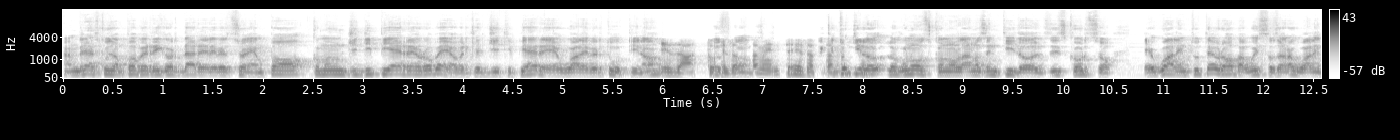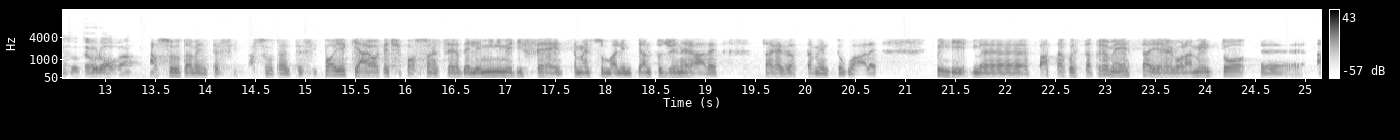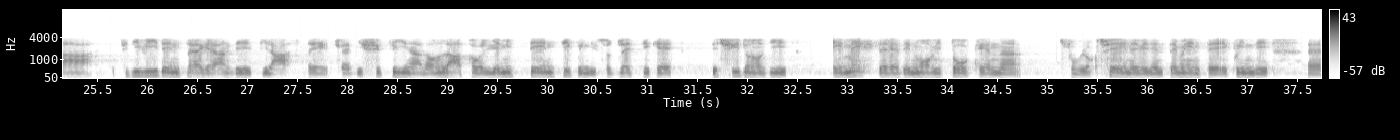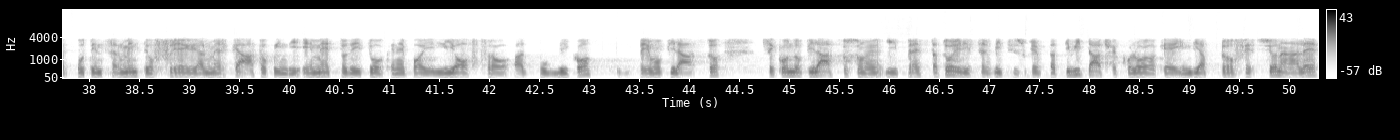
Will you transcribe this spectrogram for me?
Andrea, scusa, un po' per ricordare le persone, è un po' come un GDPR europeo, perché il GDPR è uguale per tutti, no? Esatto, esattamente, esattamente. tutti lo, lo, conoscono, l'hanno sentito il discorso, è uguale in tutta Europa, questo sarà uguale in tutta Europa. Assolutamente sì, assolutamente sì. Poi è chiaro che ci possono essere delle minime differenze, ma insomma l'impianto generale sarà esattamente uguale. Quindi, eh, fatta questa premessa, il regolamento eh, ha si divide in tre grandi pilastri, cioè disciplina da un lato gli emittenti, quindi soggetti che decidono di emettere dei nuovi token su blockchain evidentemente e quindi eh, potenzialmente offrirli al mercato, quindi emetto dei token e poi li offro al pubblico, primo pilastro. Il secondo pilastro sono i prestatori di servizi su criptoattività, cioè coloro che in via professionale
